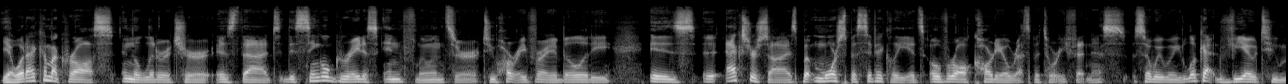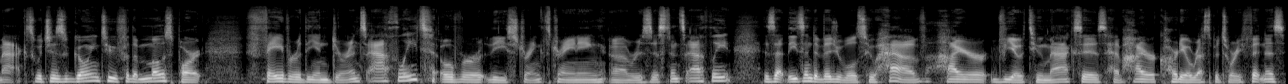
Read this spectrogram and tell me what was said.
Yeah, what I come across in the literature is that the single greatest influencer to heart rate variability is uh, exercise, but more specifically, it's overall cardiorespiratory fitness. So when we look at VO2 max, which is going to, for the most part, favor the endurance athlete over the strength training uh, resistance athlete, is that these individuals who have higher VO2 maxes, have higher cardiorespiratory fitness,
